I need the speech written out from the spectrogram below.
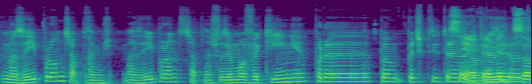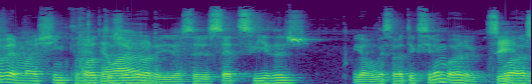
Mas aí pronto, já podemos, mas aí pronto, já podemos fazer uma vaquinha para, para, para despedir o treinador Sim, e obviamente se houver mais 5 derrotas lá- agora, e, ou seja, 7 seguidas, Miguel Valença vai ter que se ir embora. Sim, claro.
